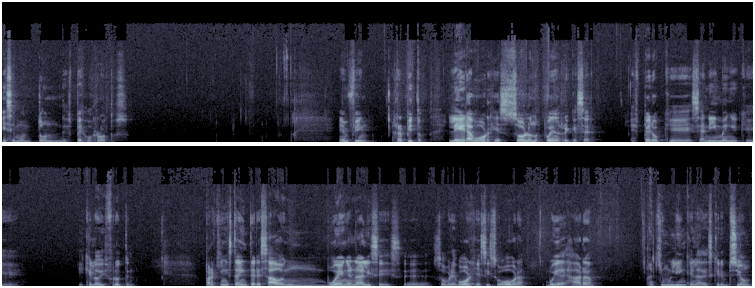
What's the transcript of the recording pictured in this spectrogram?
ese montón de espejos rotos. En fin, repito, leer a Borges solo nos puede enriquecer. Espero que se animen y que, y que lo disfruten. Para quien está interesado en un buen análisis eh, sobre Borges y su obra, voy a dejar aquí un link en la descripción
